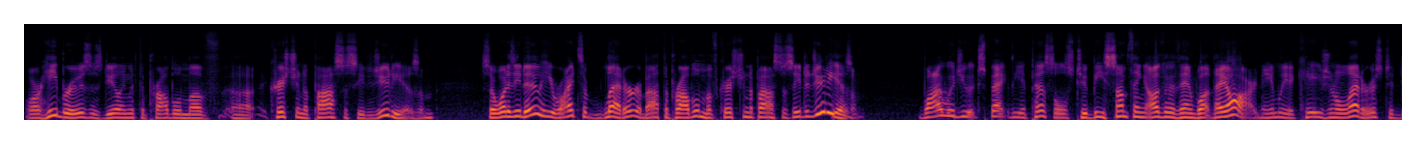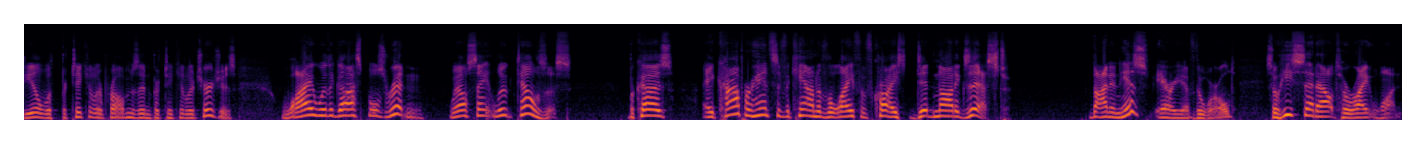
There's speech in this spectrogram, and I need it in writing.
Or Hebrews is dealing with the problem of uh, Christian apostasy to Judaism. So what does he do? He writes a letter about the problem of Christian apostasy to Judaism. Why would you expect the epistles to be something other than what they are, namely occasional letters to deal with particular problems in particular churches? Why were the Gospels written? Well, St. Luke tells us. Because a comprehensive account of the life of Christ did not exist, not in his area of the world, so he set out to write one.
